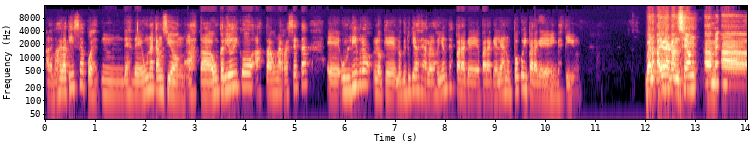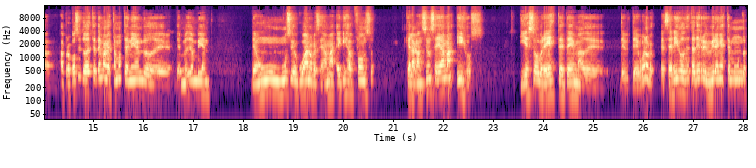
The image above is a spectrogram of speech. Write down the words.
además de la tiza, pues mm, desde una canción hasta un periódico, hasta una receta, eh, un libro, lo que, lo que tú quieras dejarle a los oyentes para que, para que lean un poco y para que investiguen. Bueno, hay una canción a, propósito de este tema que estamos teniendo de, medio ambiente, de un músico cubano que se llama X Alfonso, que la canción se llama Hijos, y es sobre este tema de, bueno, ser hijos de esta tierra y vivir en este mundo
